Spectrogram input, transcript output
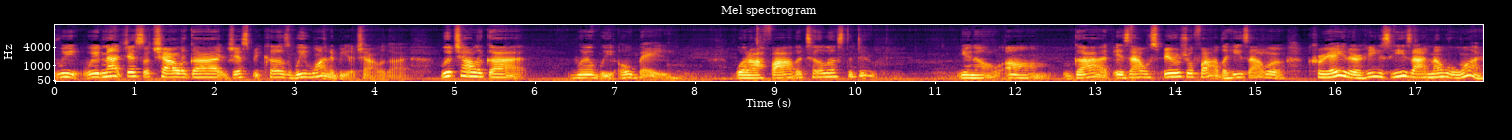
we we're not just a child of God just because we want to be a child of God. We're child of God when we obey what our Father tell us to do. You know, um, God is our spiritual father. He's our creator. He's he's our number one.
